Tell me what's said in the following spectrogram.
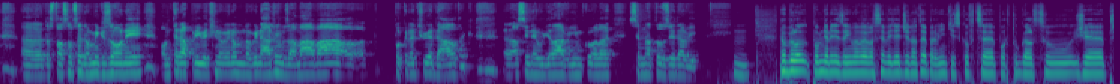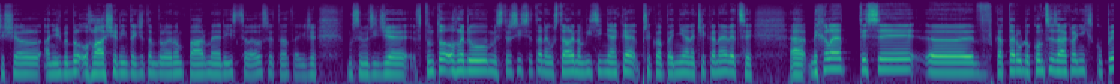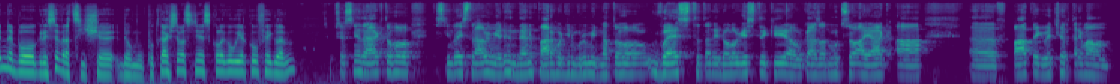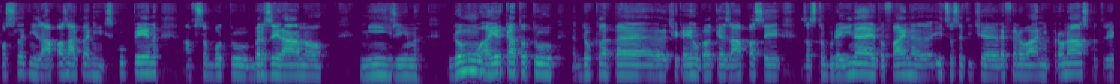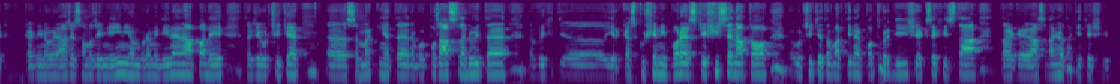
Dostal jsem se do mixzóny, on teda prý většinou jenom novinářům zamává a pokračuje dál, tak eh, asi neudělá výjimku, ale jsem na to zvědavý. Hmm. No bylo poměrně zajímavé vlastně vidět, že na té první tiskovce Portugalců, že přišel, aniž by byl ohlášený, takže tam bylo jenom pár médií z celého světa, takže musím říct, že v tomto ohledu mistrovství světa neustále nabízí nějaké překvapení a nečekané věci. Uh, Michale, ty jsi uh, v Kataru do konce základních skupin, nebo kdy se vracíš domů? Potkáš se vlastně s kolegou Jirkou Fejglem? Přesně tak, toho, s tím tady strávím jeden den, pár hodin budu mít na toho uvést tady do logistiky a ukázat mu co a jak. A e, v pátek večer tady mám poslední zápas základních skupin a v sobotu brzy ráno mířím domů a Jirka to tu doklepe, čekají ho velké zápasy, zase to bude jiné, je to fajn, i co se týče referování pro nás, protože každý novinář je samozřejmě jiný, on bude mít jiné nápady, takže určitě eh, se mrkněte nebo pořád sledujte. Bych, eh, Jirka zkušený borec, těší se na to, určitě to Martine potvrdíš, jak se chystá, tak já se na něho taky těším.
